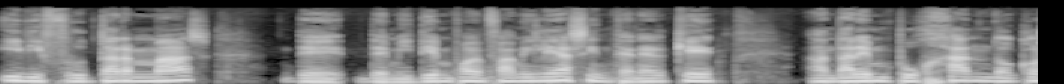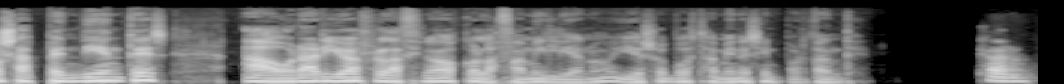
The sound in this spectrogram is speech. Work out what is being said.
y disfrutar más de, de mi tiempo en familia sin tener que andar empujando cosas pendientes a horarios relacionados con la familia, ¿no? Y eso pues también es importante. Claro,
